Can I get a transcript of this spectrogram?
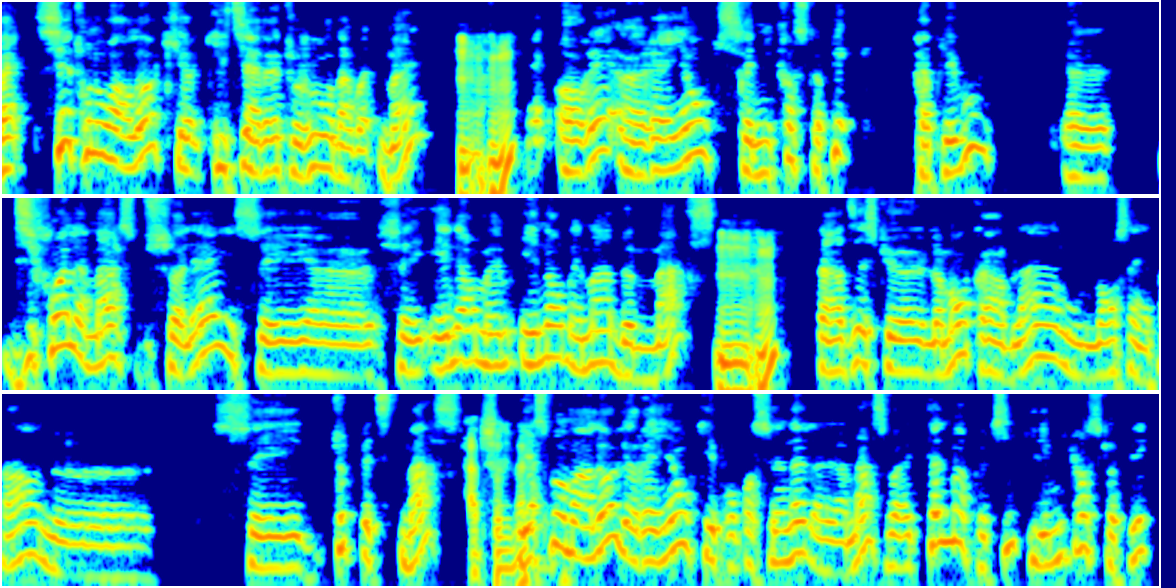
Ben, ces trous noirs-là, qui, qui tiendraient toujours dans votre main, Mhm. ben, auraient un rayon qui serait microscopique. Rappelez-vous, euh, dix fois la masse du Soleil, c'est euh, énorme- énormément de masse, Mhm. tandis que le Mont-Tremblant ou le Mont-Saint-Anne, euh, c'est toute petite masse. Absolument. Et à ce moment-là, le rayon qui est proportionnel à la masse va être tellement petit qu'il est microscopique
